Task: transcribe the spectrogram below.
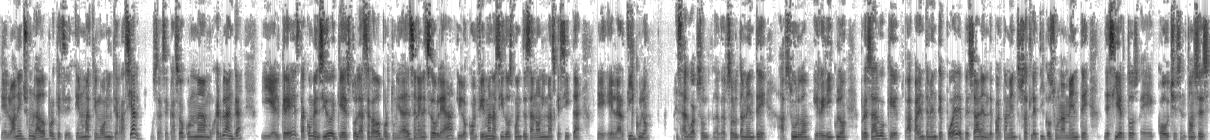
eh, lo han hecho a un lado porque tiene un matrimonio interracial, o sea, se casó con una mujer blanca y él cree, está convencido de que esto le ha cerrado oportunidades en la NCAA y lo confirman así dos fuentes anónimas que cita eh, el artículo. Es algo absolutamente absurdo y ridículo, pero es algo que aparentemente puede pesar en departamentos atléticos o en la mente de ciertos eh, coaches. Entonces,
